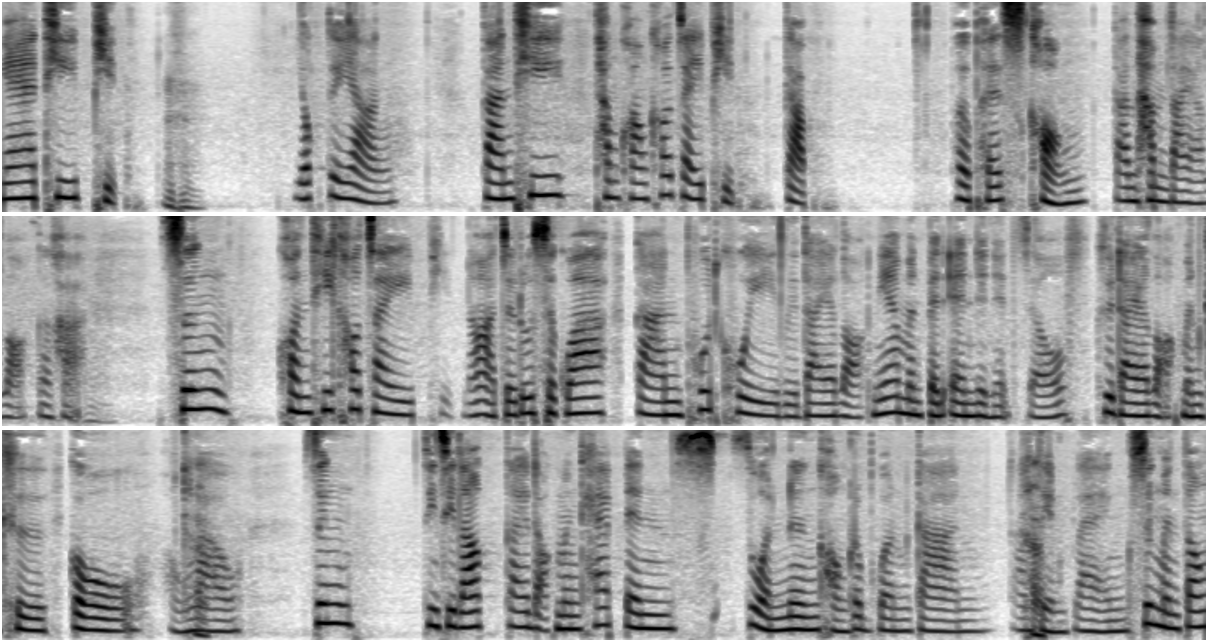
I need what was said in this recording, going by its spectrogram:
แง่ที่ผิดอือฮึยกตัวอย่าง การที่ทำความเข้าใจผิดกับ purpose ของการทำ dialogue อะค่ะซึ่งคนที่เข้าใจผิดเนาะอาจจะรู้สึกว่าการพูดคุยหรือ dialogue เนี่ยมันเป็น end in itself คือ dialogue มันคือ goal ของเรา ซึ่งจริงๆแล้ว dialogue มันแค่เป็นสส่วนหนึ่งของกระบวนการการเปลี่ยนแปลง ซึ่งมันต้อง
